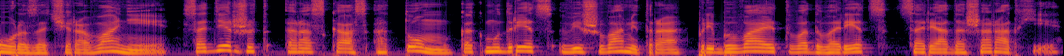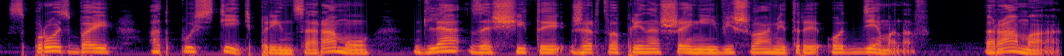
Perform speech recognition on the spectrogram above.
о разочаровании содержит рассказ о том, как мудрец Вишвамитра прибывает во дворец царя Дашарадхи с просьбой отпустить принца Раму для защиты жертвоприношений Вишвамитры от демонов – Рама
